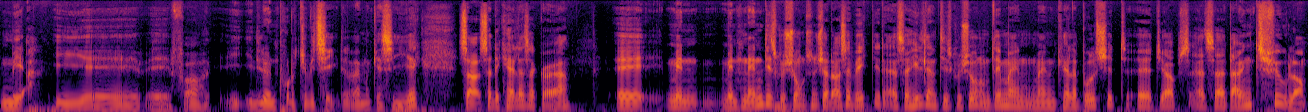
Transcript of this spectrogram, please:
mere i, øh, øh for, i, i lønproduktivitet, eller hvad man kan sige. Ikke? Så, så det kan lade sig gøre. Øh, men, men den anden diskussion, synes jeg der også er vigtigt. Altså hele den diskussion om det, man, man kalder bullshit-jobs. Øh, altså der er jo ingen tvivl om,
